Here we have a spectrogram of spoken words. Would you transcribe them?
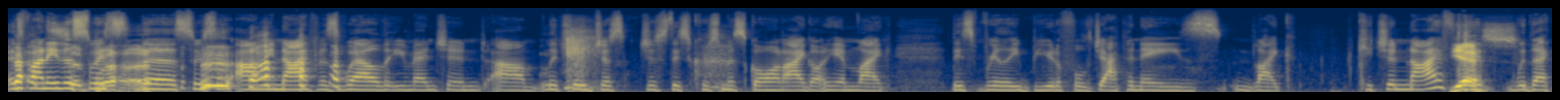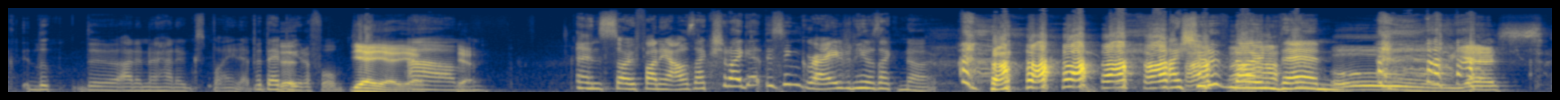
It's funny the Swiss the Swiss Army knife as well that you mentioned. Um, literally just just this Christmas gone, I got him like this really beautiful Japanese like kitchen knife. They're- Yes. with like look the I don't know how to explain it, but they're beautiful. Yeah, yeah, yeah. Um, yeah. And so funny. I was like, should I get this engraved? And he was like, no. I should have known then. Oh yes.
